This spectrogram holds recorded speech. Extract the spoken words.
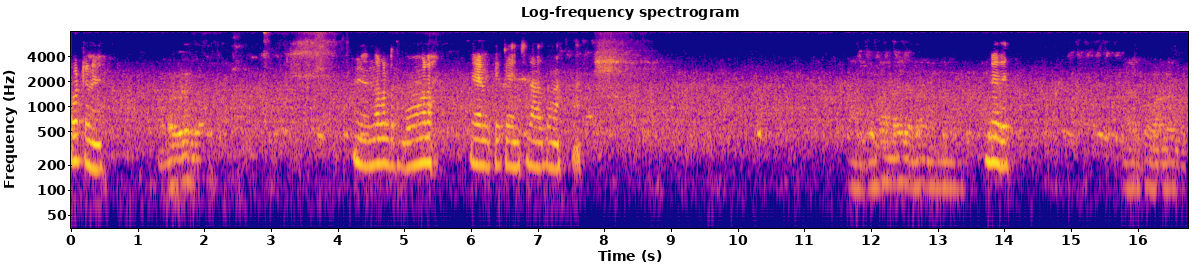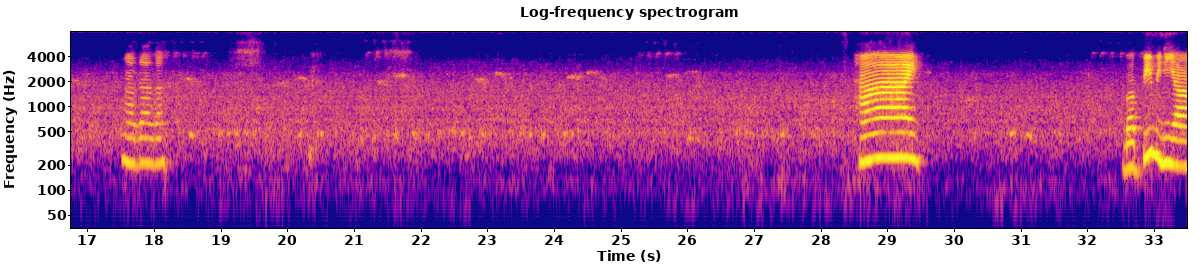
ഓട്ടണേ. എന്നാ പണ്ടത് എനിക്ക് ടെൻഷൻ ആകുന്ന എന്നത് അതാ അതാ. அதான் ஹாய் பப்பி மினியா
